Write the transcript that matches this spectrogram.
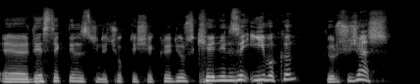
Ee, destekleriniz için de çok teşekkür ediyoruz. Kendinize iyi bakın. Görüşeceğiz.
